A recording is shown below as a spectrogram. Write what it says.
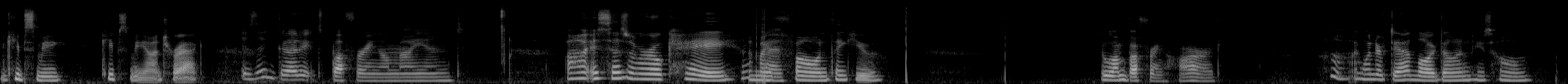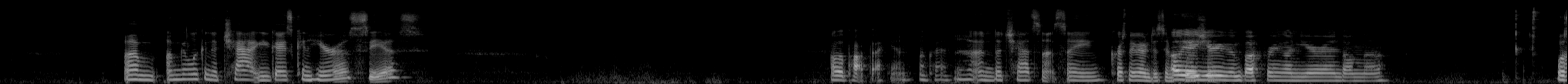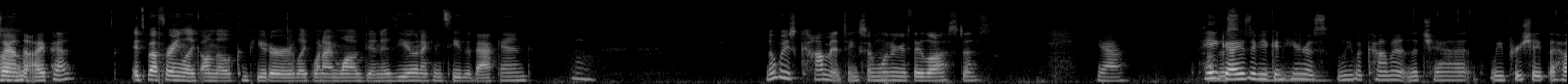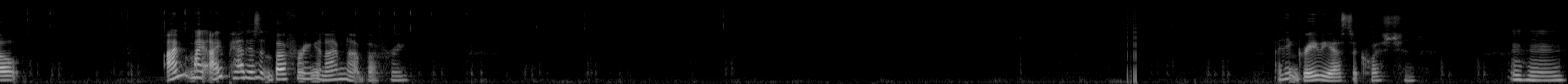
It keeps me keeps me on track. Is it good? It's buffering on my end. Uh, it says we're okay, on my phone. Thank you. Oh, I'm buffering hard. Huh, I wonder if Dad logged on. He's home. Um, I'm gonna look in the chat. You guys can hear us, see us. Oh, it popped back in. Okay. Uh, and the chat's not saying. Of course, maybe I'm just impatient. Oh yeah, you're even buffering on your end on the. Was I on um, the iPad? It's buffering like on the computer, like when I'm logged in as you, and I can see the back end. Hmm. Nobody's commenting, so I'm wondering if they lost us. Yeah. Hey just guys, if you can hear us, leave a comment in the chat. We appreciate the help. I'm my iPad isn't buffering, and I'm not buffering. I think Gravy asked a question. Mm-hmm.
